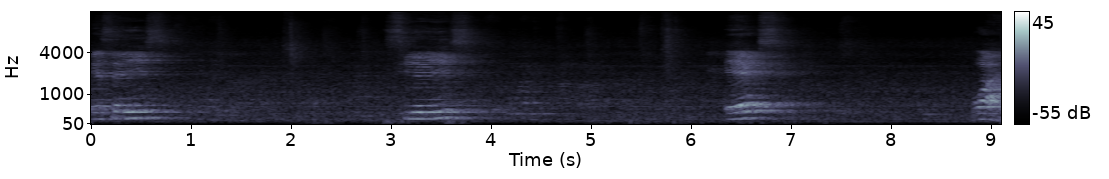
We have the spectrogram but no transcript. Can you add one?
SH CH X Y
